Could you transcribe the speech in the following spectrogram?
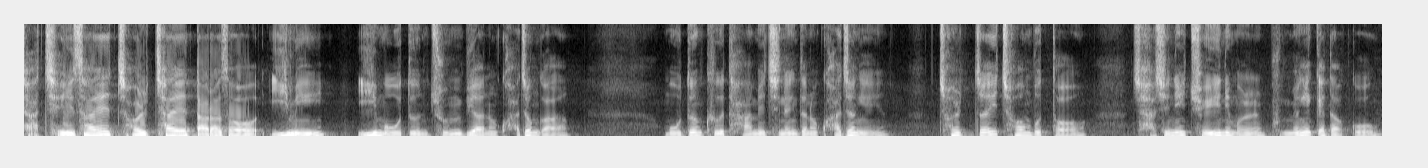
자, 제사의 절차에 따라서 이미 이 모든 준비하는 과정과 모든 그 다음에 진행되는 과정이 철저히 처음부터 자신이 죄인임을 분명히 깨닫고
